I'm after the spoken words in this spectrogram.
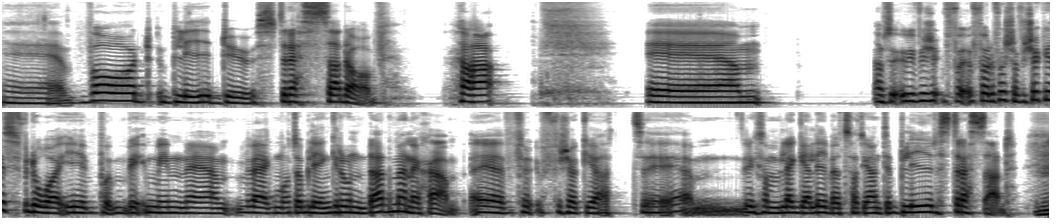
Eh, vad blir du stressad av? Haha. Ehm, alltså, för, för det första försöker jag då i på min eh, väg mot att bli en grundad människa eh, för, försöker jag att eh, liksom lägga livet så att jag inte blir stressad. Mm.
